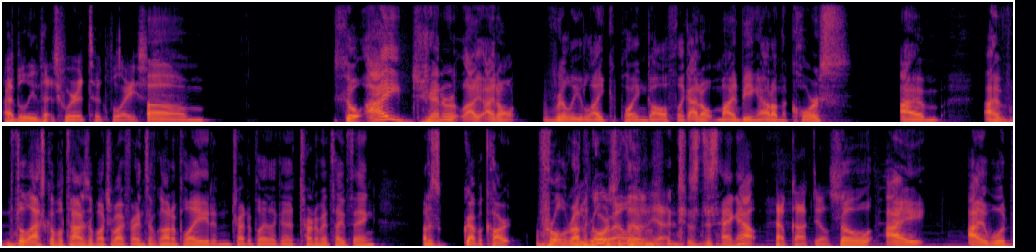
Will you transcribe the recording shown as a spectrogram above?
I believe that's where it took place. Um, so I generally I, I don't really like playing golf. Like I don't mind being out on the course. I'm I've the last couple of times a bunch of my friends have gone and played and tried to play like a tournament type thing. I'll just grab a cart, roll around the Roll course around with with them, them, yeah. and just just hang out. Have cocktails. So I I would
